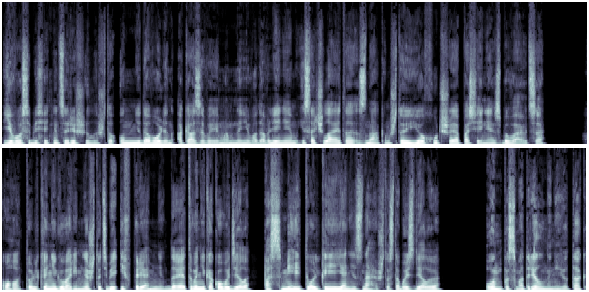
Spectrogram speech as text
Его собеседница решила, что он недоволен оказываемым на него давлением и сочла это знаком, что ее худшие опасения сбываются. «О, только не говори мне, что тебе и впрямь до этого никакого дела. Посмей только, и я не знаю, что с тобой сделаю». Он посмотрел на нее так,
